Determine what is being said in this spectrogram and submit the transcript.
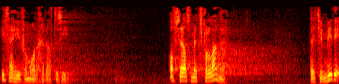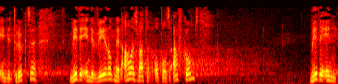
Is Hij hier vanmorgen wel te zien? Of zelfs met verlangen. Dat je midden in de drukte, midden in de wereld met alles wat er op ons afkomt, midden in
